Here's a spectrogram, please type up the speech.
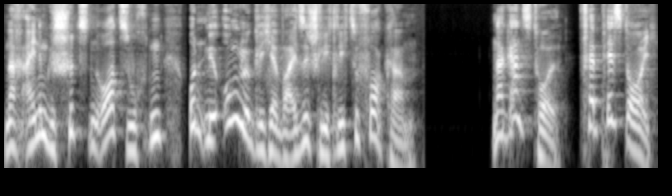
nach einem geschützten Ort suchten und mir unglücklicherweise schließlich zuvorkamen. Na ganz toll, verpisst euch!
